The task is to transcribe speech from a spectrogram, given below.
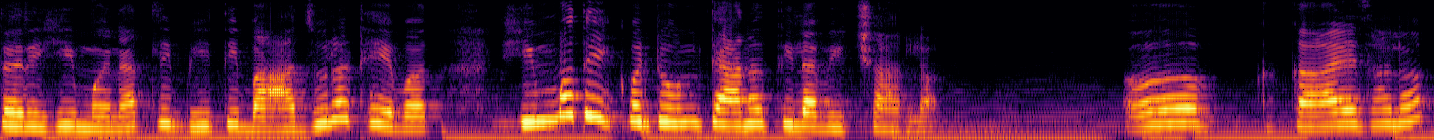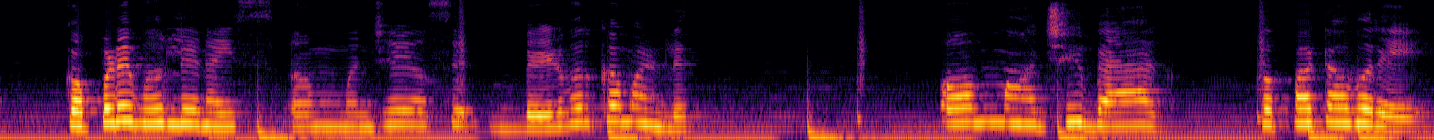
तरीही मनातली भीती बाजूला ठेवत हिंमत एकवटून त्यानं तिला विचारलं अ काय झालं? कपडे भरले नाहीस? म्हणजे असे बेडवर का मांडलेत? अ माझी बॅग कपाटावर आहे.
